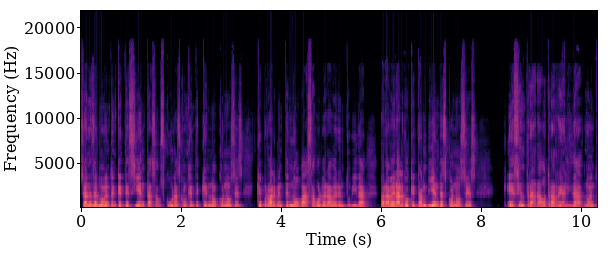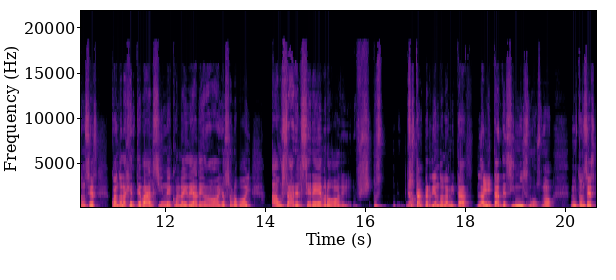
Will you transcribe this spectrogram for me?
O sea, desde el momento en que te sientas a oscuras con gente que no conoces, que probablemente no vas a volver a ver en tu vida, para ver algo que también desconoces, es entrar a otra realidad, ¿no? Entonces, cuando la gente va al cine con la idea de, oh, yo solo voy a usar el cerebro, pues se están perdiendo la mitad, la mitad de sí mismos, ¿no? Entonces,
